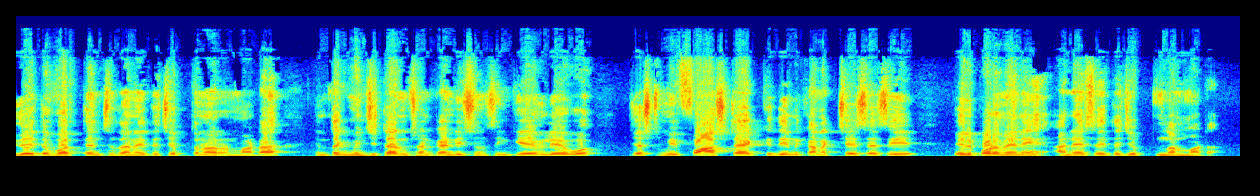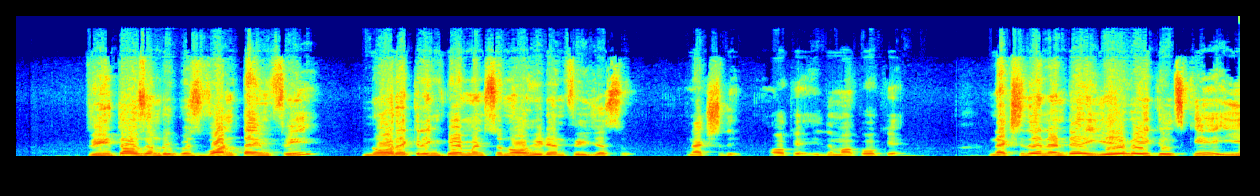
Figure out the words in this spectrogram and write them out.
ఇదైతే వర్తించదని అయితే చెప్తున్నారనమాట ఇంతకు మించి టర్మ్స్ అండ్ కండిషన్స్ ఇంకేమి లేవు. జస్ట్ మీ ఫాస్ట్ ట్యాగ్కి దీన్ని కనెక్ట్ చేసేసి వెళ్ళిపోవడమేనే అనేసి అయితే చెప్తుందనమాట three thousand rupees one time fee no recurring payments no hidden fees నెక్స్ట్ది ఓకే ఇది మాకు ఓకే నెక్స్ట్ ఏంటంటే ఏ వెహికల్స్కి ఈ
